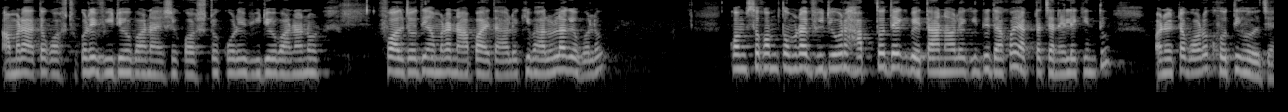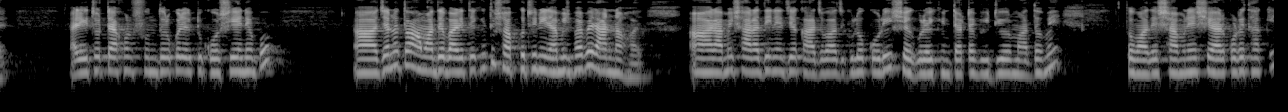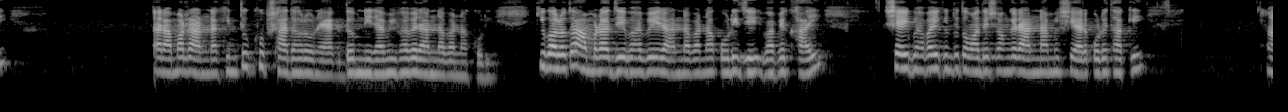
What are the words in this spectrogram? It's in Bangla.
আমরা এত কষ্ট করে ভিডিও বানাই, সে কষ্ট করে ভিডিও বানানোর ফল যদি আমরা না পাই, তাহলে কি ভালো লাগে বলো? কমসে কম তোমরা ভিডিওর হাফ তো দেখবে, তা নাহলে কিন্তু দেখো একটা চ্যানেলে কিন্তু অনেকটা বড় ক্ষতি হয়ে যায়। আর এঁচোড়টা এখন সুন্দর করে একটু কষিয়ে নেব। জানো তো আমাদের বাড়িতে কিন্তু সব কিছু নিরামিষভাবে রান্না হয়। আর আমি সারাদিনে যে কাজবাজগুলো করি, সেগুলোই কিন্তু একটা ভিডিওর মাধ্যমে তোমাদের সামনে শেয়ার করে থাকি। আর আমার রান্না কিন্তু খুব সাধারণ, একদম নিরামিষভাবে রান্নাবান্না করি। কি বলো তো আমরা যেভাবে রান্নাবান্না করি, যেভাবে খাই, সেইভাবেই কিন্তু তোমাদের সঙ্গে রান্না আমি শেয়ার করে থাকি।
